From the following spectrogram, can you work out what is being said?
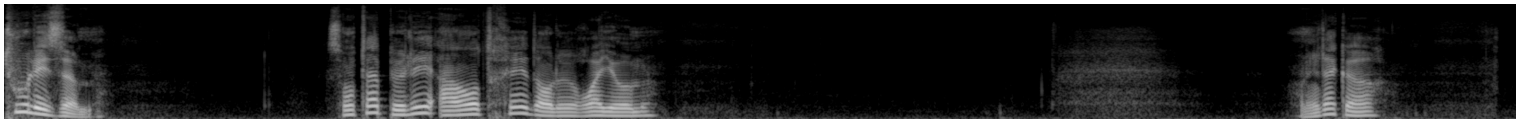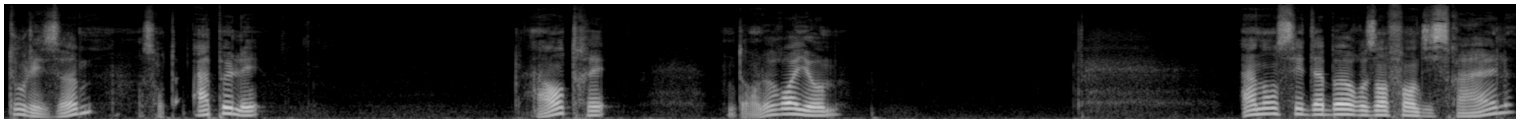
Tous les hommes sont appelés à entrer dans le royaume On est d'accord. Tous les hommes sont appelés à entrer dans le royaume. Annoncé d'abord aux enfants d'Israël,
